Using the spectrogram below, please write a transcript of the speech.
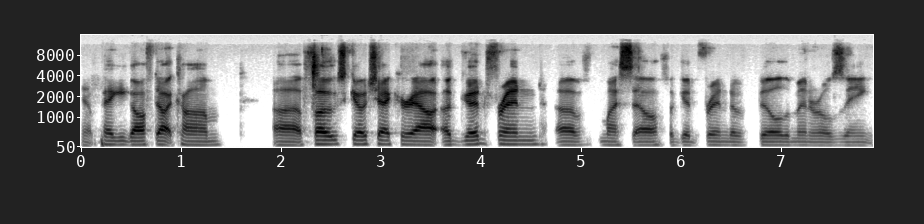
Yeah, PeggyGolf.com. Uh, folks, go check her out. A good friend of myself, a good friend of Bill the Minerals Inc.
